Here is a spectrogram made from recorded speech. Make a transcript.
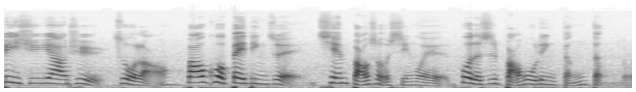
必须要去坐牢，包括被定罪、签保守行为或者是保护令等等的。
